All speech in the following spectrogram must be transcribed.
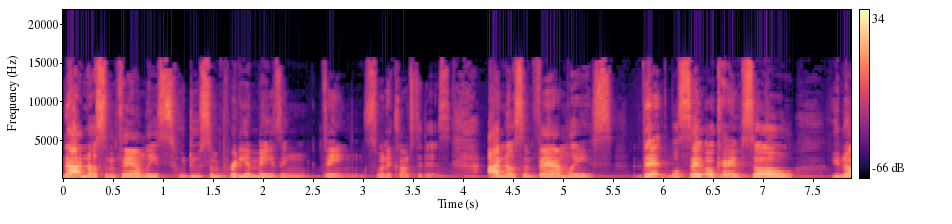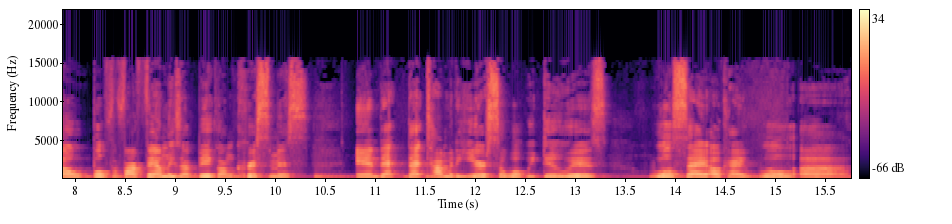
Now I know some families who do some pretty amazing things when it comes to this. I know some families that will say, okay, so you know, both of our families are big on Christmas and that that time of the year. So what we do is we'll say, okay, we'll uh,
